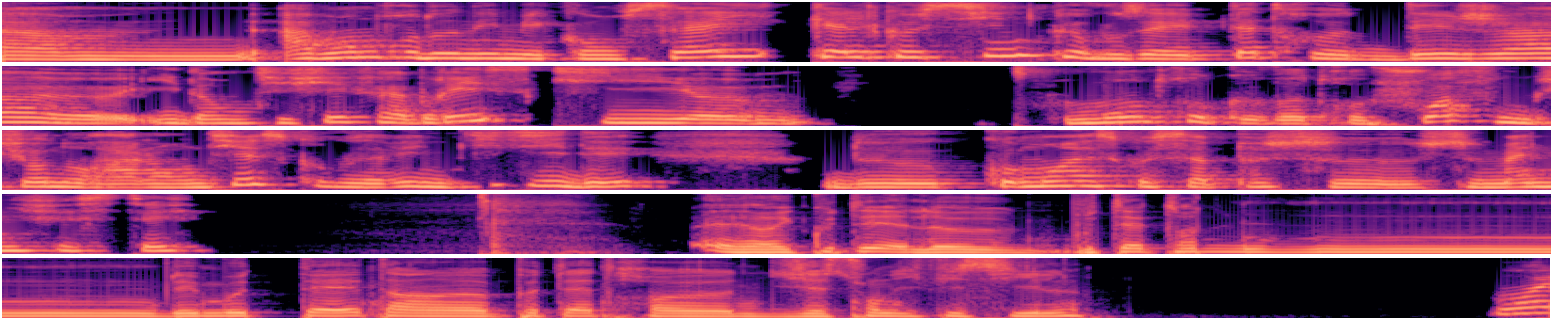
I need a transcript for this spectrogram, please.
Euh, avant de vous donner mes conseils, quelques signes que vous avez peut-être déjà euh, identifiés, Fabrice, qui montrent que votre foie fonctionne au ralenti. Est-ce que vous avez une petite idée de comment est-ce que ça peut se manifester? Alors écoutez, peut-être des maux de tête, hein, peut-être euh, digestion difficile? Oui,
